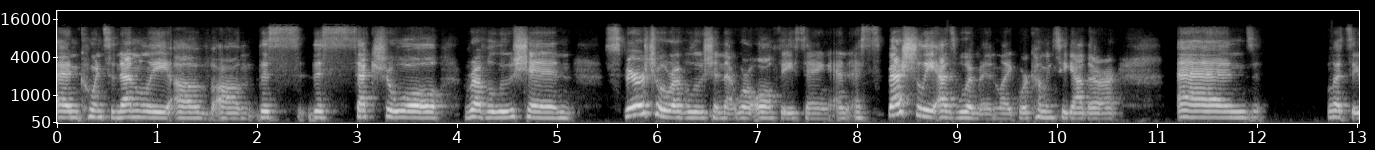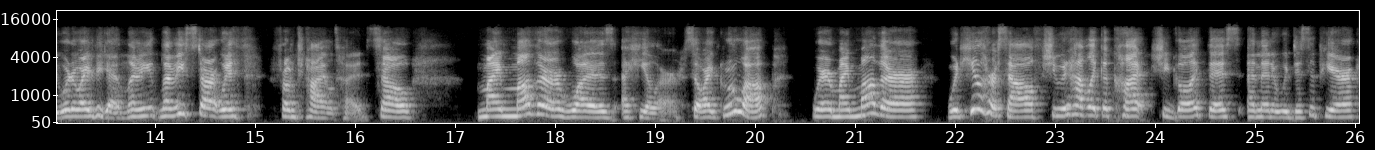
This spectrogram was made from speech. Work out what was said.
and coincidentally of um, this this sexual revolution spiritual revolution that we're all facing and especially as women like we're coming together. And let's see where do i begin? Let me let me start with from childhood. So my mother was a healer. So i grew up where my mother would heal herself. She would have like a cut. She'd go like this and then it would disappear.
